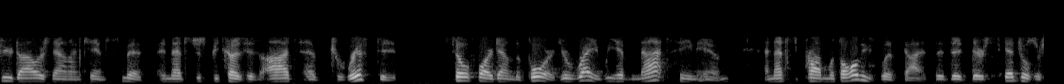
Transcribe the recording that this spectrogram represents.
few dollars down on Cam Smith, and that's just because his odds have drifted so far down the board. You're right; we have not seen him, and that's the problem with all these LIV guys. Their schedules are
